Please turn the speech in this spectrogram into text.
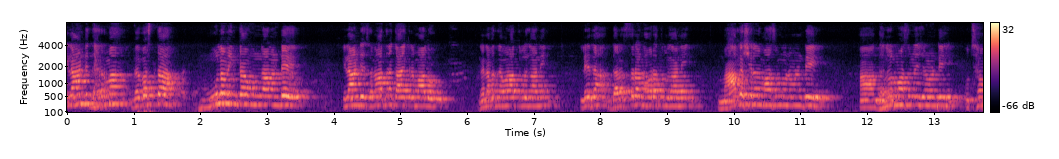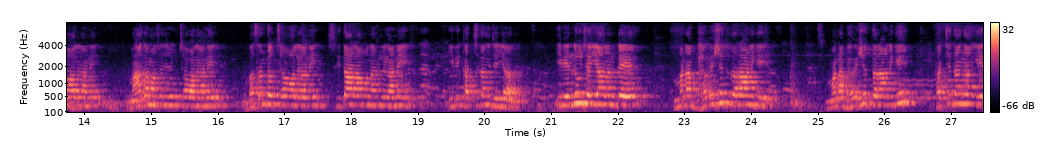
ఇలాంటి ధర్మ వ్యవస్థ మూలం ఇంకా ఉండాలంటే ఇలాంటి సనాతన కార్యక్రమాలు గణపతి నవరాత్రులు కానీ లేదా దసరా నవరాత్రులు కానీ మాఘశిర మాసంలో ఉన్నటువంటి ధనుర్మాసంలో చేసినటువంటి ఉత్సవాలు కానీ మాఘమాసం చేసే ఉత్సవాలు కానీ వసంత ఉత్సవాలు కానీ సీతారామనవములు కానీ ఇవి ఖచ్చితంగా చేయాలి. ఇవి ఎందుకు చేయాలంటే మన భవిష్యత్తు తరానికి మన భవిష్యత్ తరానికి ఖచ్చితంగా ఈ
